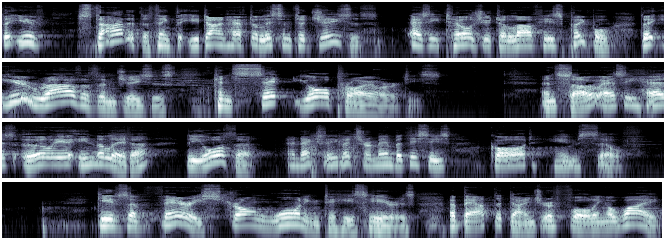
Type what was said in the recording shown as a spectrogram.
that you've started to think that you don't have to listen to Jesus as he tells you to love his people, that you, rather than Jesus, can set your priorities. And so, as he has earlier in the letter, the author, and actually let's remember this is God himself, gives a very strong warning to his hearers about the danger of falling away.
